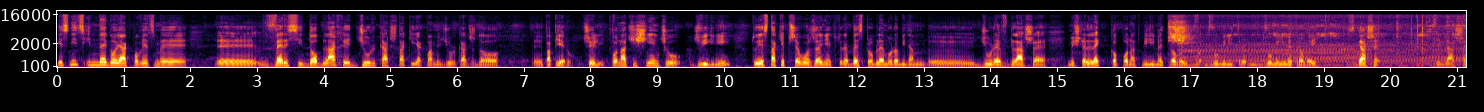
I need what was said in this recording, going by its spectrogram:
jest nic innego jak powiedzmy yy, w wersji do blachy dziurkacz, taki jak mamy dziurkacz do yy, papieru. Czyli po naciśnięciu dźwigni, tu jest takie przełożenie, które bez problemu robi nam yy, dziurę w blasze, myślę lekko ponad milimetrowej, dwumilimetrowej. Zgaszę, wygaszę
